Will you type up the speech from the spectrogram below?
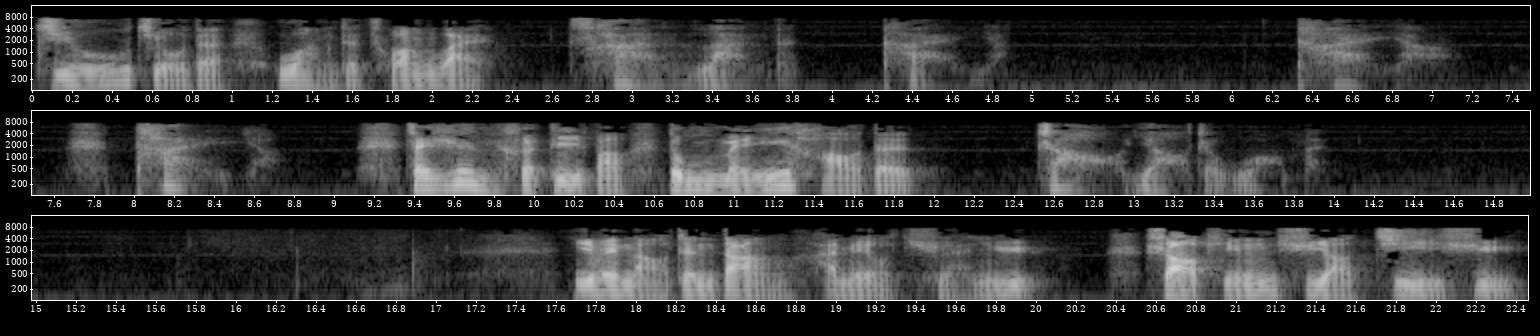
久久的望着窗外灿烂的太阳。太阳，太阳，在任何地方都美好的照耀着我们。因为脑震荡还没有痊愈，少平需要继续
